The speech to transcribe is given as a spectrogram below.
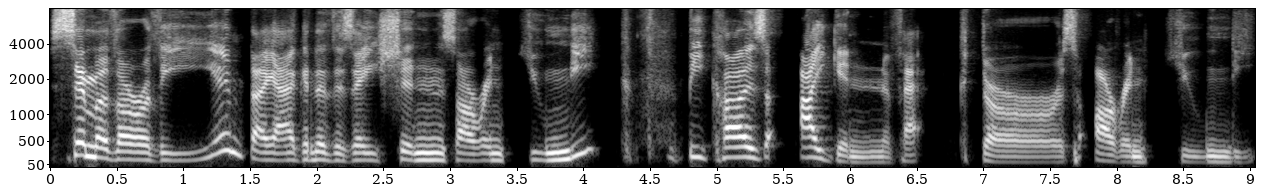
similarly, diagonalizations aren't unique because eigenvectors aren't unique.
